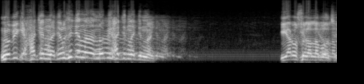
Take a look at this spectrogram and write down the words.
নবীকে হাজির নাজির বলছে না নবী হাজির নাজির নয় বলছে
